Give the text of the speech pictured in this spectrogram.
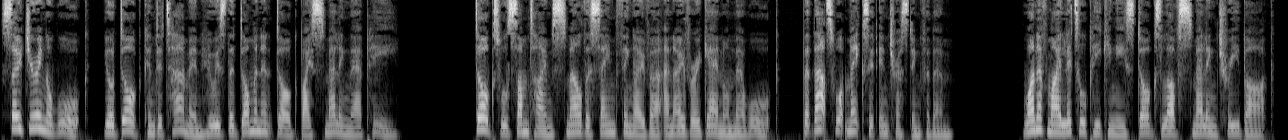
So during a walk, your dog can determine who is the dominant dog by smelling their pee. Dogs will sometimes smell the same thing over and over again on their walk, but that's what makes it interesting for them. One of my little Pekingese dogs loves smelling tree bark,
